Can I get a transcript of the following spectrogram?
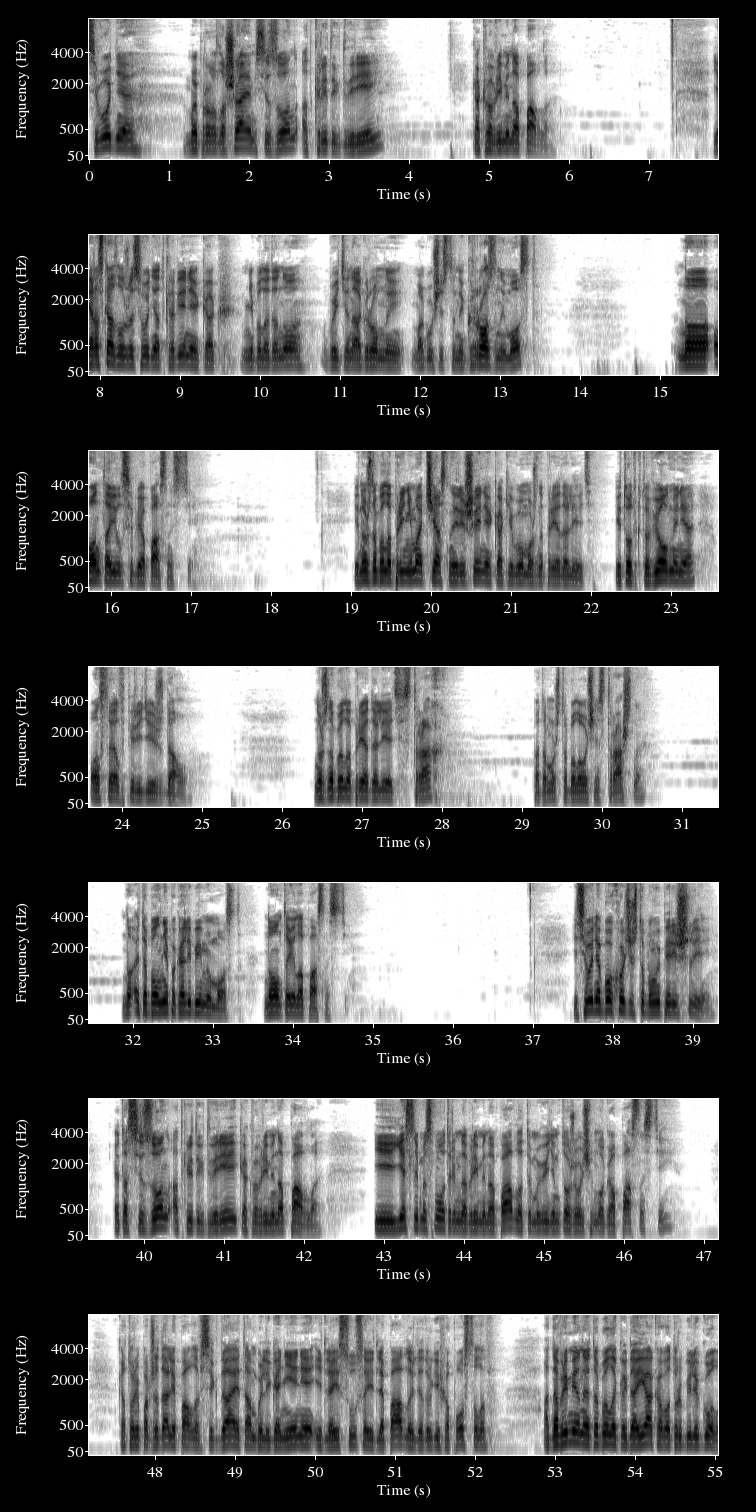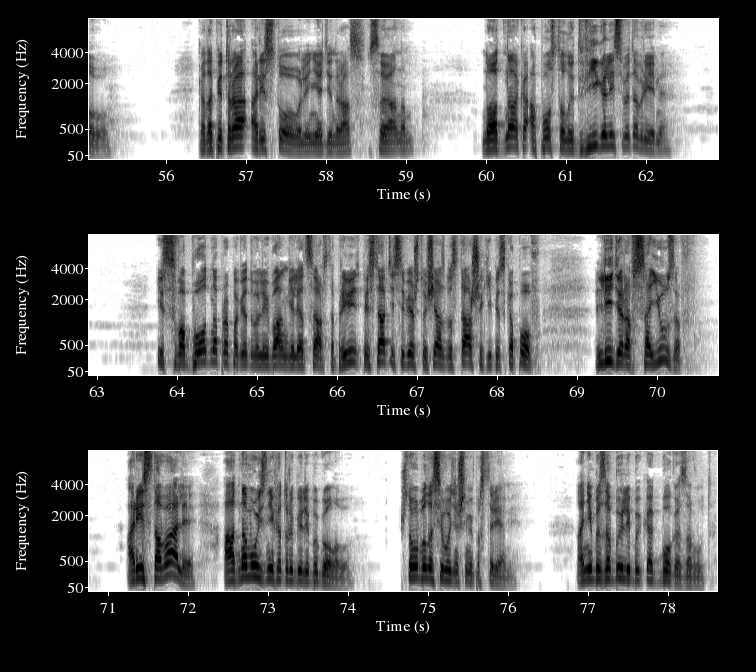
Сегодня мы провозглашаем сезон открытых дверей, как во времена Павла. Я рассказывал уже сегодня откровение, как мне было дано выйти на огромный, могущественный, грозный мост, но он таил в себе опасности. И нужно было принимать частные решения, как его можно преодолеть. И тот, кто вел меня, он стоял впереди и ждал. Нужно было преодолеть страх – потому что было очень страшно. Но это был непоколебимый мост, но он таил опасности. И сегодня Бог хочет, чтобы мы перешли. Это сезон открытых дверей, как во времена Павла. И если мы смотрим на времена Павла, то мы видим тоже очень много опасностей, которые поджидали Павла всегда, и там были гонения и для Иисуса, и для Павла, и для других апостолов. Одновременно это было, когда Якова отрубили голову – когда Петра арестовывали не один раз с Иоанном, но однако апостолы двигались в это время и свободно проповедовали Евангелие Царства. Представьте себе, что сейчас бы старших епископов, лидеров союзов арестовали, а одному из них отрубили бы голову. Что бы было с сегодняшними пастырями? Они бы забыли бы, как Бога зовут.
